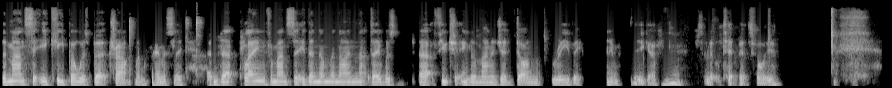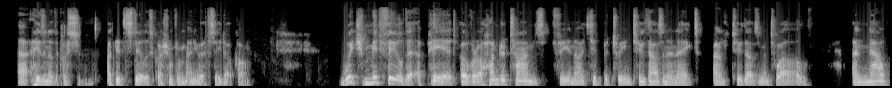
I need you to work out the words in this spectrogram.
The Man City keeper was Bert Trautmann, famously, and uh, playing for Man City, the number nine that day was uh, future England manager Don Revie. Anyway, there you go. Hmm. Some little tidbits for you. Uh, here's another question. I did steal this question from NUFC.com. Which midfielder appeared over 100 times for United between 2008 and 2012 and now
